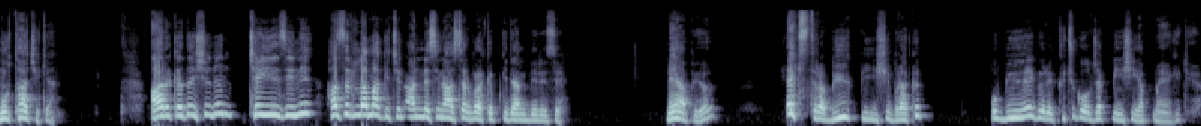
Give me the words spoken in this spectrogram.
muhtaç iken arkadaşının çeyizini hazırlamak için annesini hasır bırakıp giden birisi ne yapıyor? Ekstra büyük bir işi bırakıp o büyüğe göre küçük olacak bir işi yapmaya gidiyor.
